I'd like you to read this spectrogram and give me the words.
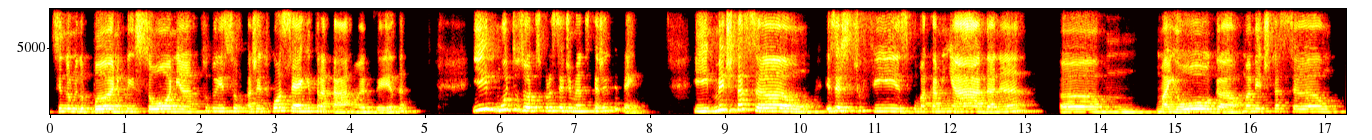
síndrome do pânico, insônia, tudo isso a gente consegue tratar no Ayurveda. E muitos outros procedimentos que a gente tem. E meditação, exercício físico, uma caminhada, né? Um, uma yoga, uma meditação.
